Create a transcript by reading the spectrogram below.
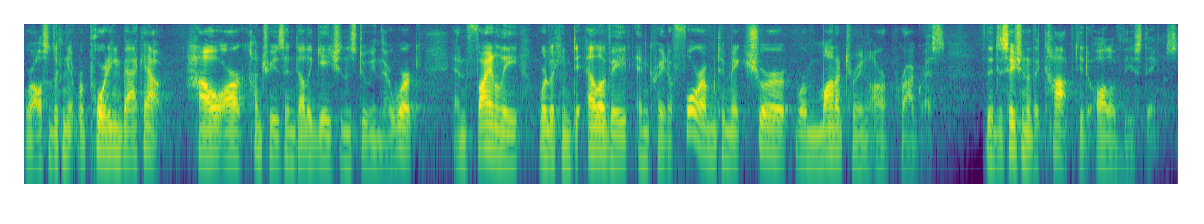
We're also looking at reporting back out. How are countries and delegations doing their work? And finally, we're looking to elevate and create a forum to make sure we're monitoring our progress. The decision of the COP did all of these things.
